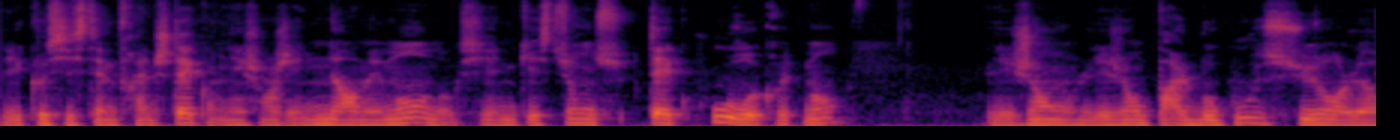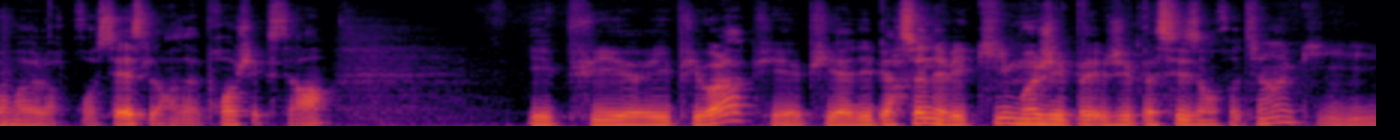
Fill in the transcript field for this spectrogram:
l'écosystème French Tech, on échange énormément. Donc, s'il y a une question sur tech ou recrutement, les gens, les gens parlent beaucoup sur leur, leur process, leurs approches, etc. Et puis, euh, et puis voilà, puis, et puis il y a des personnes avec qui moi j'ai passé des entretiens qui,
